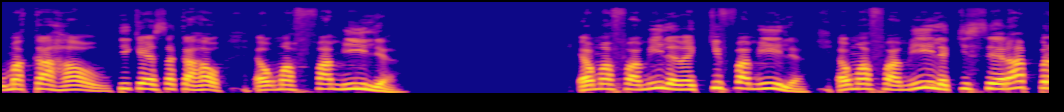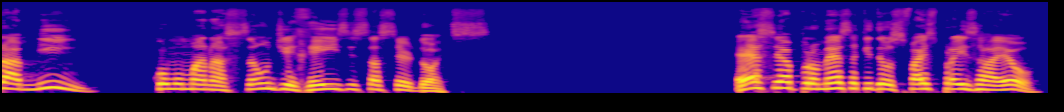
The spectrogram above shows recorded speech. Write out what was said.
Uma carral. O que é essa carral? É uma família. É uma família, é que família? É uma família que será para mim como uma nação de reis e sacerdotes. Essa é a promessa que Deus faz para Israel.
